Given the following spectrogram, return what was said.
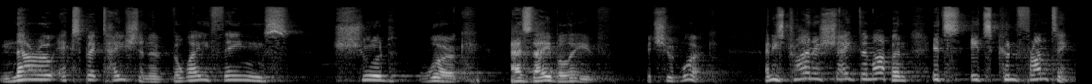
narrow expectation of the way things should work as they believe it should work. And he's trying to shake them up, and it's, it's confronting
